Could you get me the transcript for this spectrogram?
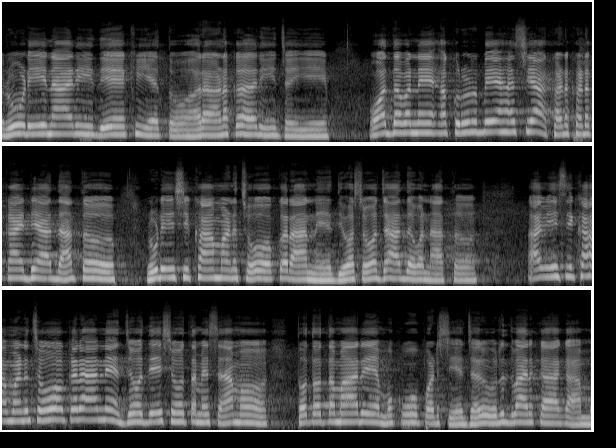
રૂડી નારી દેખીએ તો હરણ કરી જઈએ. ઓધવને અક્રૂર બે હસ્યા ખડખડ કાઢ્યા દાંત. રૂડી શિખામણ છોકરાને દ્યોશો જાદવનાથ. આવી શિખામણ છોકરાને, જો દેશો તમે સામ, તો તો તમારે મૂકવું પડશે જરૂર દ્વારકા ગામ.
